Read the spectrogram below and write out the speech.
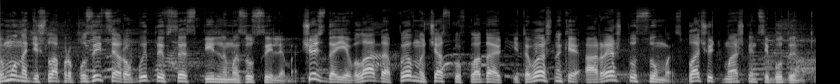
Тому надійшла пропозиція робити все спільними зусиллями. Щось дає влада, певну частку вкладають і ТВшники, а решту суми сплачують мешканці будинків.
